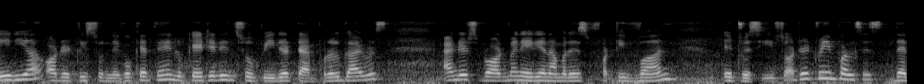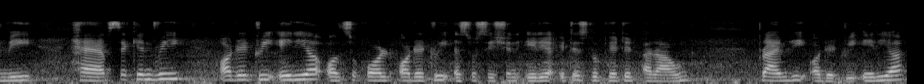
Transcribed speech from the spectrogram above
एरिया ऑडिटरी सुनने को कहते हैं located in superior temporal gyrus and its Brodmann area number is 41 it receives auditory impulses then we have secondary auditory area also called auditory association area it is located around primary auditory area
